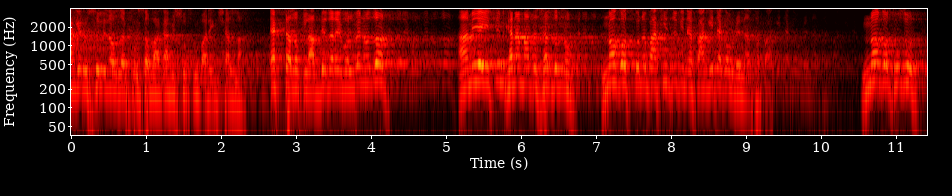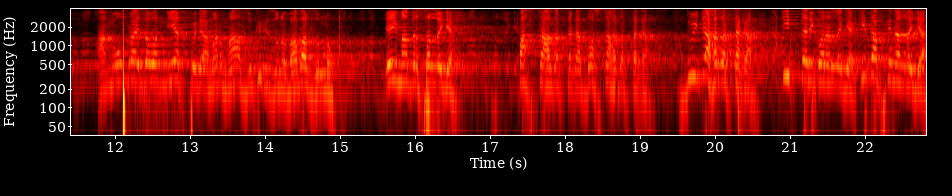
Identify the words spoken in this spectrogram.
আগের রসুলের রোজায় পৌঁছাবো আগামী শুক্রবার ইনশাল্লাহ একটা লোক লাভ দিয়ে দাঁড়িয়ে বলবেন, হজর, আমি এই ইতিমখানা মাদ্রাসার জন্য নগদ কোনো বাকি যুগি না পাকি টাকা উঠে না ছাপা। নগদ, হুজুর, আমি উমরায় যাওয়ার নিয়ত করে আমার মা জুখির জন্য, বাবার জন্য এই মাদ্রাসার লেগে পাঁচটা হাজার টাকা, দশটা হাজার টাকা, দুইটা হাজার টাকা। ইফতারি করার লাগিয়া, কিতাব কেনার লাগিয়া,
